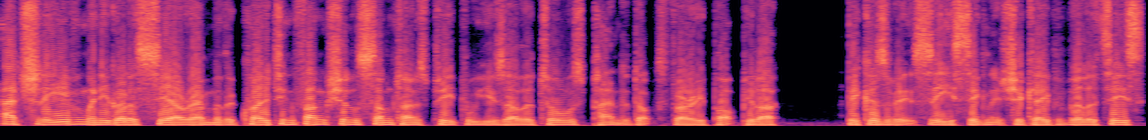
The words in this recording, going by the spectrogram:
actually, even when you've got a CRM with a quoting function, sometimes people use other tools. PandaDoc's very popular because of its e-signature capabilities.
